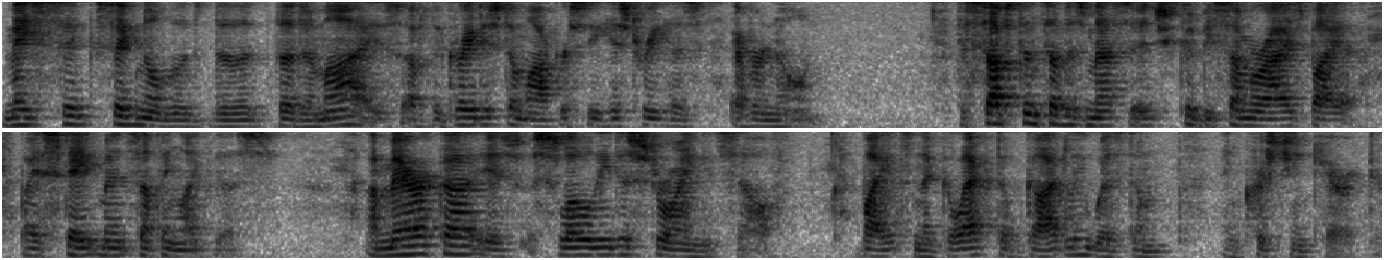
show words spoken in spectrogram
may sig- signal the, the, the demise of the greatest democracy history has ever known. The substance of his message could be summarized by a, by a statement something like this America is slowly destroying itself by its neglect of godly wisdom and Christian character.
